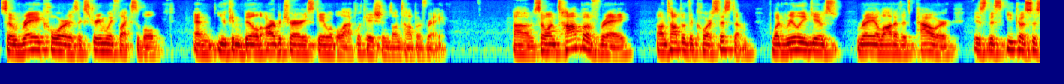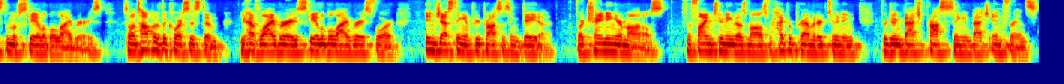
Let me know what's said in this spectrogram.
So Ray core is extremely flexible and you can build arbitrary scalable applications on top of Ray. Um, so on top of Ray, on top of the core system, what really gives Ray a lot of its power is this ecosystem of scalable libraries. So on top of the core system, you have libraries, scalable libraries for ingesting and preprocessing data, for training your models, for fine-tuning those models, for hyperparameter tuning, for doing batch processing and batch inference,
